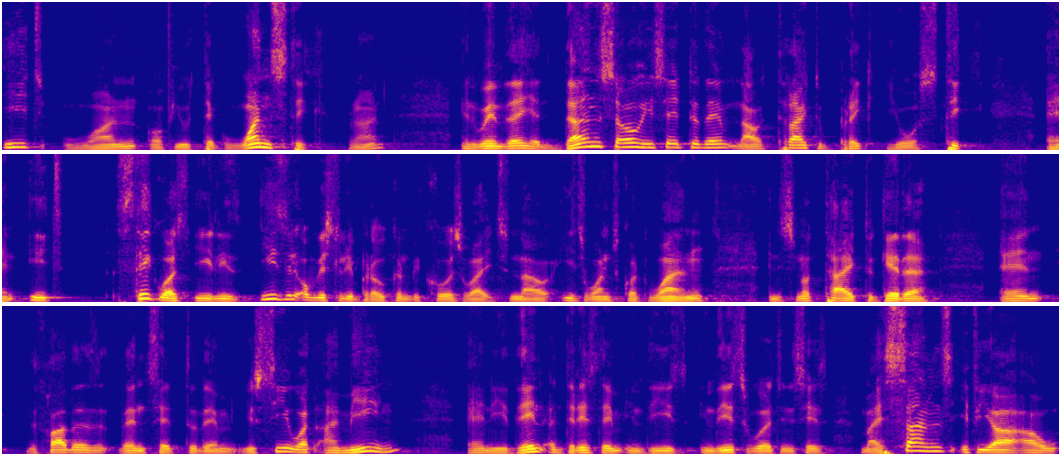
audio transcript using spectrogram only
each one of you take one stick, right? And when they had done so, he said to them, now try to break your stick. And each stick was easily, easily obviously broken because why it's now each one's got one and it's not tied together. And the father then said to them, You see what I mean? And he then addressed them in these, in these words and says, My sons, if you are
